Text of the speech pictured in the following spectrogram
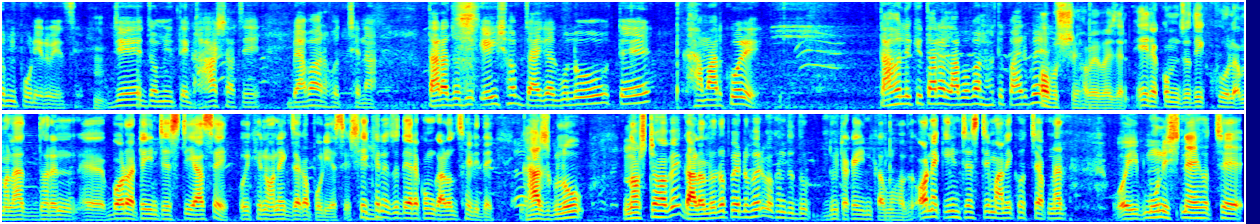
জমি পড়ে রয়েছে যে জমিতে ঘাস আছে ব্যবহার হচ্ছে না তারা যদি এই সব জায়গাগুলোতে খামার করে তাহলে কি তারা লাভবান হতে পারবে? অবশ্যই হবে ভাইজান। এরকম যদি খুল মানে ধরেন বড় একটা ইন্ডাস্ট্রি আছে ওইখানে অনেক জায়গা পড়ে আছে। সেইখানে যদি এরকম গাড়ল ছেড়ে দেয় ঘাসগুলোও নষ্ট হবে গাড়লেরও পেট ভরবে কিন্তু দু- দুই টাকা ইনকামও হবে। অনেক ইন্ডাস্ট্রি মালিক হচ্ছে আপনার ওই মুনিশ নেয় হচ্ছে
